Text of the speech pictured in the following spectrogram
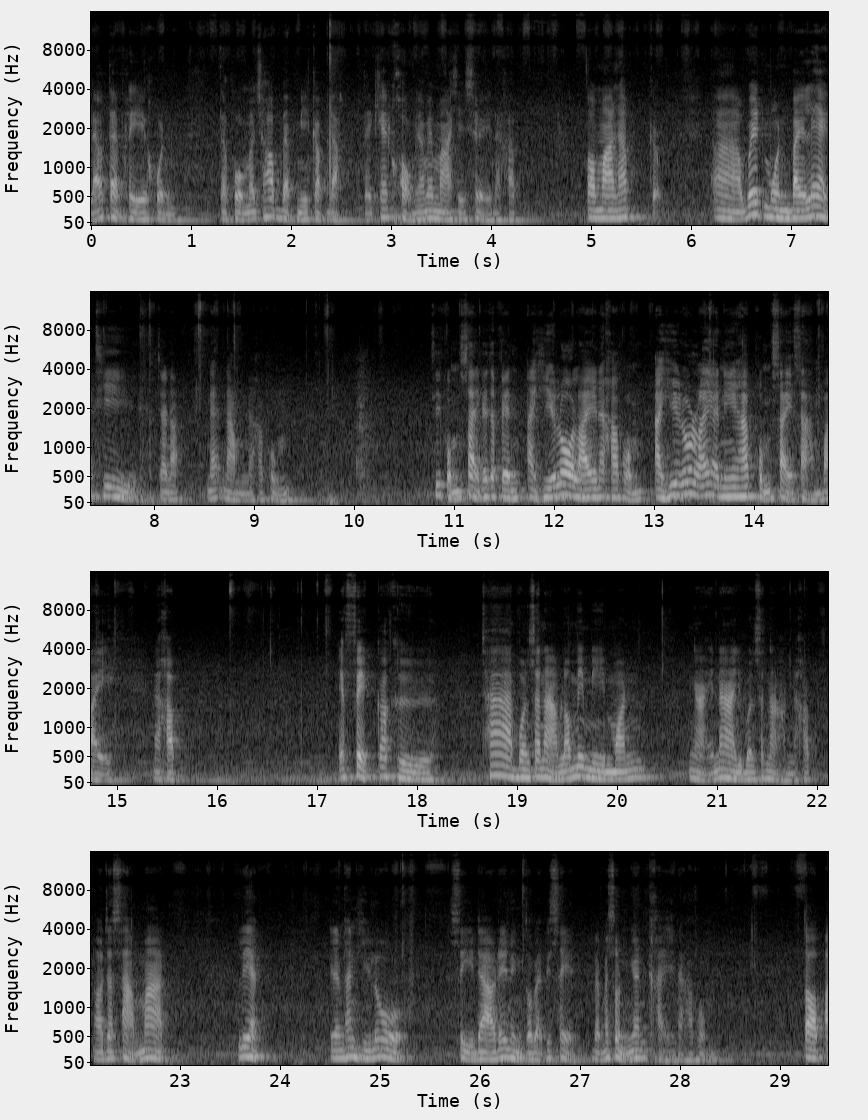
แล้วแต่เพลย์คน แต่ผมมาชอบแบบมีกับดัก แต่แค่ของยังไม่มาเฉยๆนะครับ ต่อมาครับ เวทมนต์ใบแรกที่จะแนะนำนะครับผมที่ผมใส่ก็จะเป็นไอฮีโร่ไลท์นะครับผมไอฮีโร่ไลท์อันนี้ครับผมใส่ 3 ใบนะครับเอฟเฟกก็คือถ้าบนสนามเราไม่มีมอนหงายหน้าอยู่บนสนามนะครับ เราจะสามารถเรียกเอเลมทันฮีโร่สี่ดาวได้หนึ่งตัวแบบพิเศษ แบบไม่สนเงื่อนไขนะครับผม ต่อไป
